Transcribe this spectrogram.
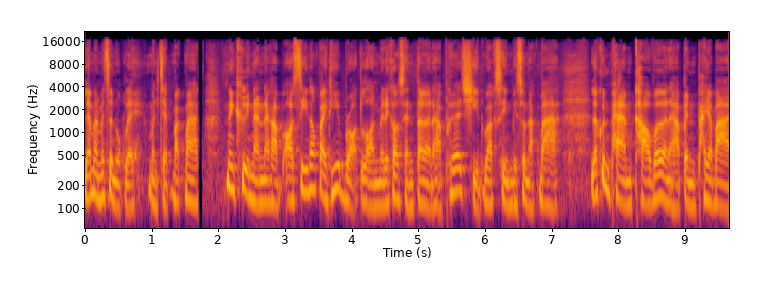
และมันไม่สนุกเลยมันเจ็บมากๆ ในคืนนั้นนะครับออซซี่ต้องไปที่ Broadlawns Medical Center นะครับเพื่อฉีดวัคซีนพิษสุนัขบ้า แล้วคุณแพมคาวเวอร์นะครับเป็นพยาบาล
